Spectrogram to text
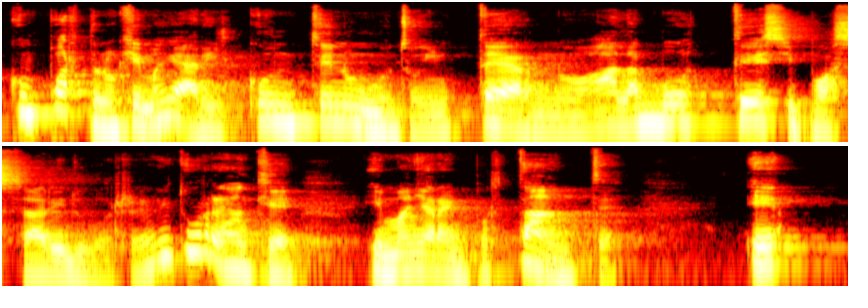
comportano che magari il contenuto interno alla botte si possa ridurre, ridurre anche in maniera importante. E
